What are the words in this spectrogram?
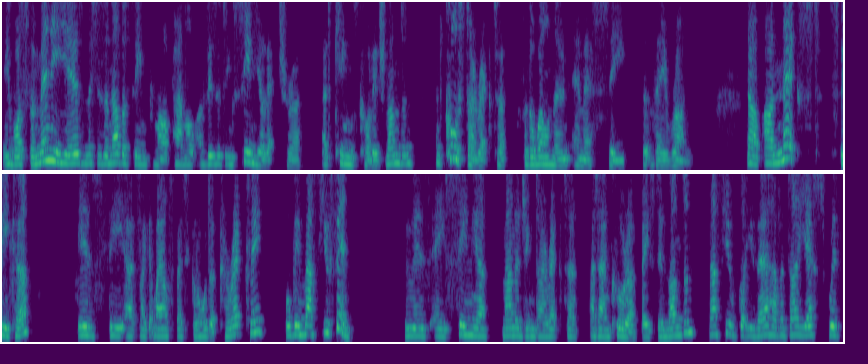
He was for many years, and this is another theme from our panel, a visiting senior lecturer at King's College London and course director for the well-known MSc that they run. Now, our next speaker is the, uh, if I get my alphabetical order correctly, will be Matthew Finn, who is a senior managing director at Ankura based in London. Matthew, I've got you there, haven't I? Yes, with,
